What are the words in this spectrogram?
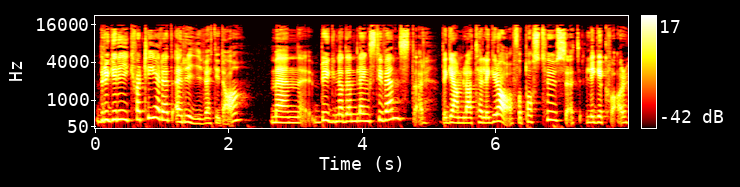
Bryggerikvarteret är rivet idag, men byggnaden längst till vänster, det gamla telegraf och posthuset, ligger kvar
